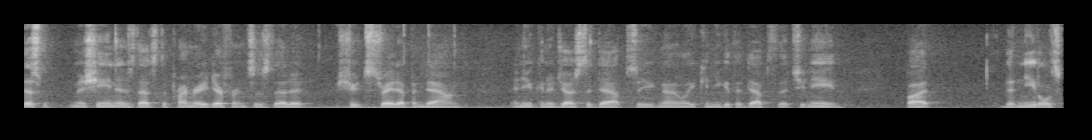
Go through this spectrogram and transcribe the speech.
This machine is that's the primary difference is that it shoots straight up and down and you can adjust the depth so you not only can you get the depth that you need but the needles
